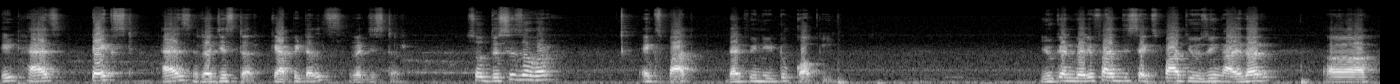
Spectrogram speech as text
it has text as register capitals register. So this is our XPath that we need to copy. You can verify this XPath using either uh,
